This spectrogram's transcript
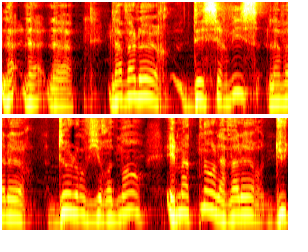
la, valeur des services, la valeur de l'environnement et maintenant la valeur du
